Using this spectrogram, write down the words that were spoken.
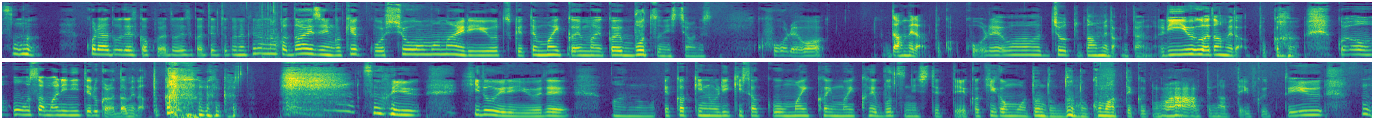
そのこれはどうですか？これはどうですかって言ってくるんだけどなんか大臣が結構しょうもない理由をつけて毎回毎回ボツにしちゃうんです。これはダメだとかこれはちょっとダメだみたいな。理由がダメだとか これは王様に似てるからダメだとか なんかそういうひどい理由であの絵描きの力作を毎回毎回ボツにしてって絵描きがもうどんどんどんどん困っていくわーってなっていくっていうっ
